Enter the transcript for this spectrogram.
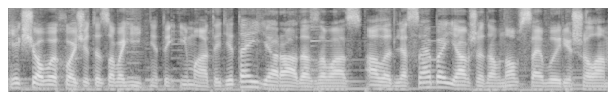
Якщо ви хочете завагітніти і мати дітей, я рада за вас. Але для себе я вже давно все вирішила.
